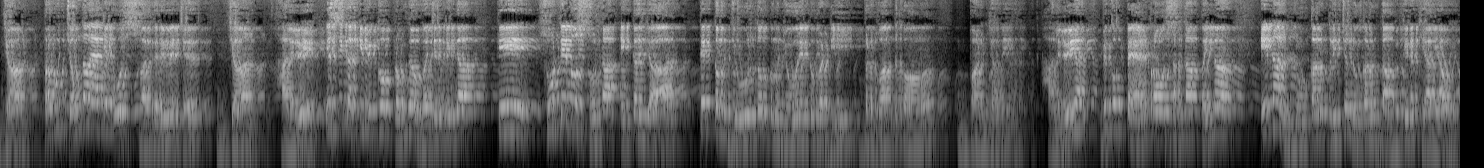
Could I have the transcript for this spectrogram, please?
ਜਾਣ। ਪ੍ਰਭੂ ਚਾਹੁੰਦਾ ਹੈ ਕਿ ਉਹ ਸਵਰਗ ਦੇ ਵਿੱਚ ਜਾਣ। ਹਾਲੇਲੂਇਆ ਇਸੇ ਕਰਕੇ ਵੇਖੋ ਪ੍ਰਭੂ ਦਾ ਵਚਨ ਕਹਿੰਦਾ ਕਿ ਛੋਟੇ ਤੋਂ ਛੋਟਾ 1000 ਤੇ ਕਮਜ਼ੋਰ ਤੋਂ ਕਮਜ਼ੋਰ ਇੱਕ ਵੱਡੀ ਬਲਵੰਤ ਕੌਮ ਬਣ ਜਾਵੇਗਾ ਹਾਲੇਲੂਇਆ ਵੇਖੋ ਭੈਣ ਭਰਾ ਸਕਦਾ ਪਹਿਲਾਂ ਇਹਨਾਂ ਲੋਕਾਂ ਨੂੰ, ਕ੍ਰਿਸਚਨ ਲੋਕਾਂ ਨੂੰ ਦੱਬ ਕੇ ਰੱਖਿਆ ਗਿਆ ਹੋਇਆ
